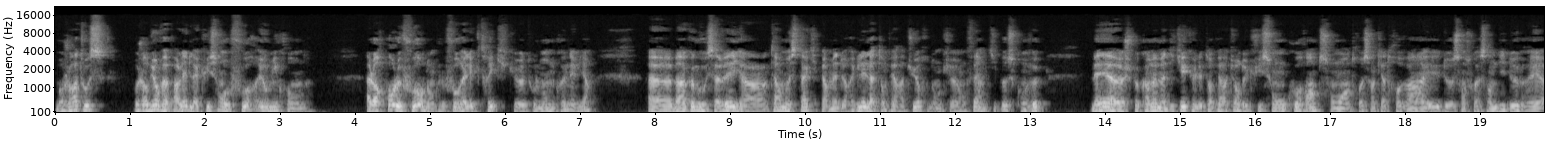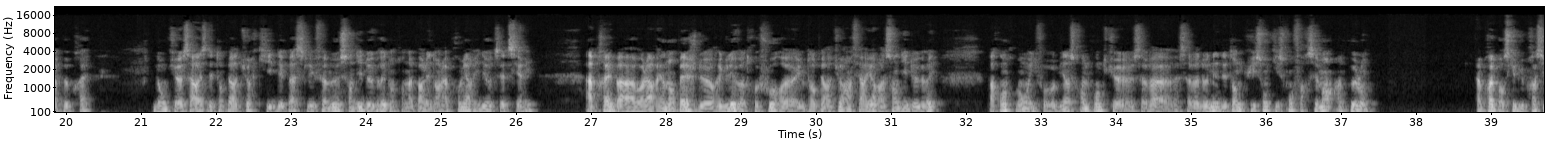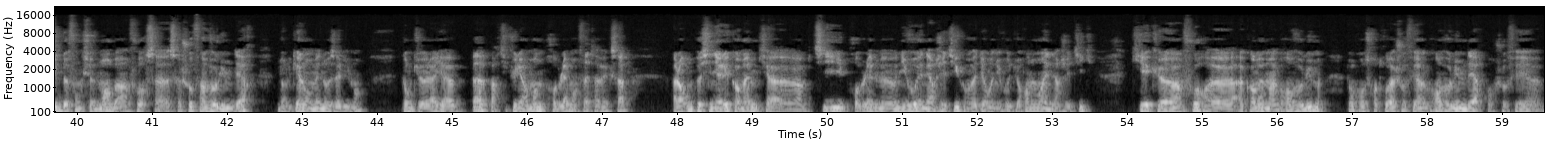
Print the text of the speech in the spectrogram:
Bonjour à tous. Aujourd'hui, on va parler de la cuisson au four et au micro-ondes. Alors pour le four, donc le four électrique que tout le monde connaît bien, euh, ben, comme vous savez, il y a un thermostat qui permet de régler la température, donc euh, on fait un petit peu ce qu'on veut. Mais euh, je peux quand même indiquer que les températures de cuisson courantes sont entre 180 et 270 degrés à peu près. Donc ça reste des températures qui dépassent les fameux 110 degrés dont on a parlé dans la première vidéo de cette série. Après, bah voilà, rien n'empêche de régler votre four à une température inférieure à 110 degrés. Par contre, bon, il faut bien se rendre compte que ça va, ça va donner des temps de cuisson qui seront forcément un peu longs. Après, pour ce qui est du principe de fonctionnement, bah, un four, ça, chauffe un volume d'air dans lequel on met nos aliments. Donc euh, là, il n'y a pas particulièrement de problème en fait avec ça. Alors on peut signaler quand même qu'il y a un petit problème au niveau énergétique, on va dire au niveau du rendement énergétique, qui est qu'un four euh, a quand même un grand volume, donc on se retrouve à chauffer un grand volume d'air pour chauffer euh,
